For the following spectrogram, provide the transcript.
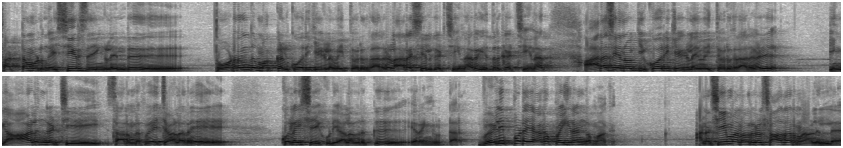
சட்டம் ஒழுங்கை சீர் செய்யுங்கள் என்று தொடர்ந்து மக்கள் கோரிக்கைகளை வைத்து வருகிறார்கள். அரசியல் கட்சியினர் எதிர்கட்சியினர் அரசை நோக்கி கோரிக்கைகளை வைத்து வருகிறார்கள். இங்கே ஆளுங்கட்சியை சார்ந்த பேச்சாளரே கொலை செய்யக்கூடிய அளவிற்கு இறங்கிவிட்டார். வெளிப்படையாக பகிரங்கமாக. ஆனால் சீமான் அவர்கள் சாதாரண ஆள் இல்லை.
